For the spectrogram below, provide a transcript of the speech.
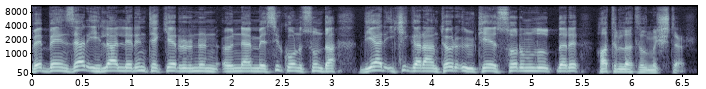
ve benzer ihlallerin tekerrürünün önlenmesi konusunda diğer iki garantör ülkeye sorumlulukları hatırlatılmıştır.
